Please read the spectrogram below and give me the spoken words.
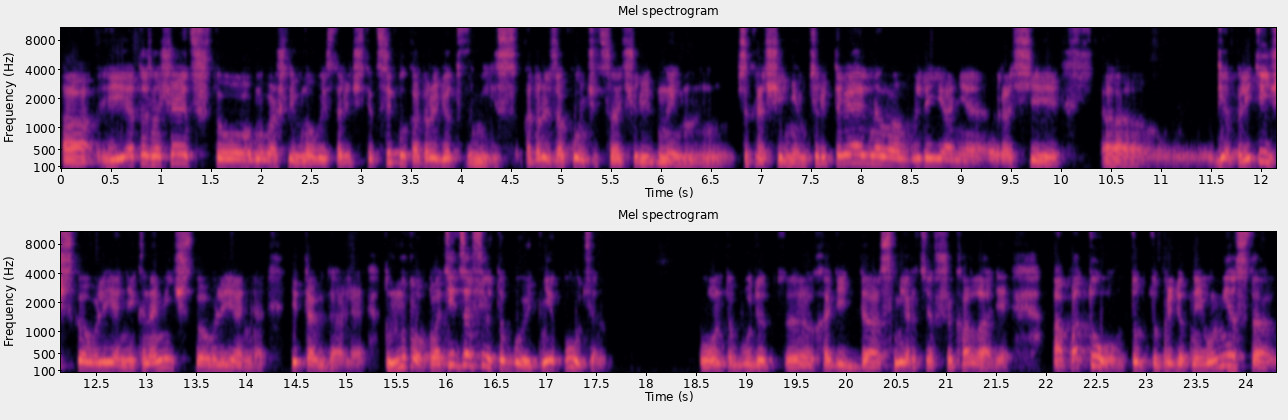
А, и это означает, что мы вошли в новый исторический цикл, который идет вниз, который закончится очередным сокращением территориального влияния России, а, геополитического влияния, экономического влияния и так далее. Но платить за все это будет не Путин, он-то будет э, ходить до смерти в шоколаде. А потом, тот, кто придет на его место,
